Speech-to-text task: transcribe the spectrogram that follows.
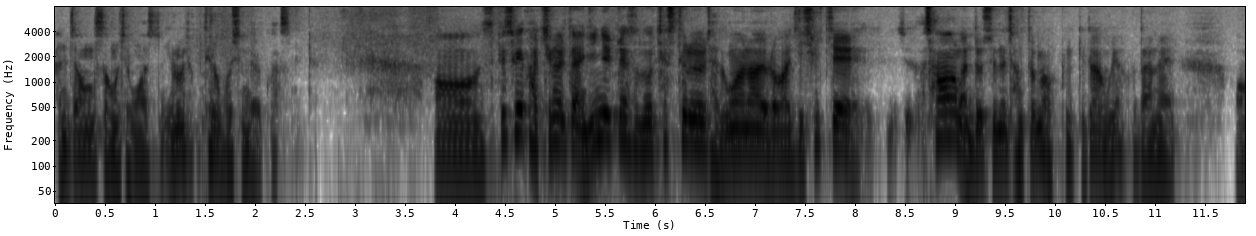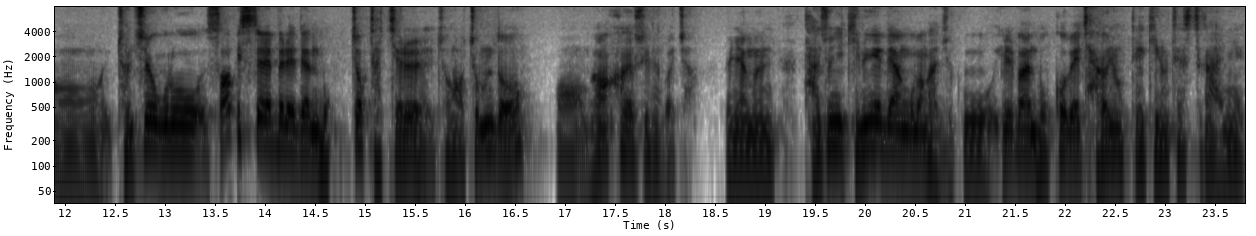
안정성을 제공할 수 있는 이런 형태로 보시면 될 것 같습니다. 어, 스피스의 가치는 일단 엔지니어 입장에서도 테스트를 자동화나 여러 가지 실제 상황을 만들 수 있는 장점을 갖고 있기도 하고요. 그 다음에 어, 전체적으로 서비스 레벨에 대한 목적 자체를 좀 더 어, 명확하게 할 수 있는 거죠. 왜냐하면 단순히 기능에 대한 것만 가지고 일반 모컵의 작은 형태의 기능 테스트가 아닌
